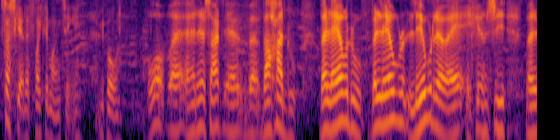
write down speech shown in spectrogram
så sker der frygtelig mange ting ikke, i bogen. Hvor, han har sagt, hvad, hvad har du, hvad laver du, hvad laver, lever du af, kan man sige, hvad,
